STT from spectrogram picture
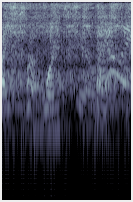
I put one still.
